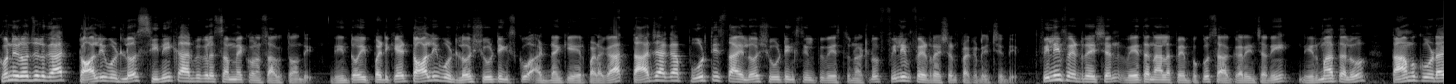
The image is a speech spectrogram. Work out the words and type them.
కొన్ని రోజులుగా టాలీవుడ్లో సినీ కార్మికుల సమ్మె కొనసాగుతోంది. దీంతో ఇప్పటికే టాలీవుడ్లో షూటింగ్స్కు అడ్డంకి ఏర్పడగా తాజాగా పూర్తి స్థాయిలో షూటింగ్స్ నిలిపివేస్తున్నట్లు ఫిలిం ఫెడరేషన్ ప్రకటించింది. ఫిలిం ఫెడరేషన్ వేతనాల పెంపుకు సహకరించని నిర్మాతలు తాము కూడా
